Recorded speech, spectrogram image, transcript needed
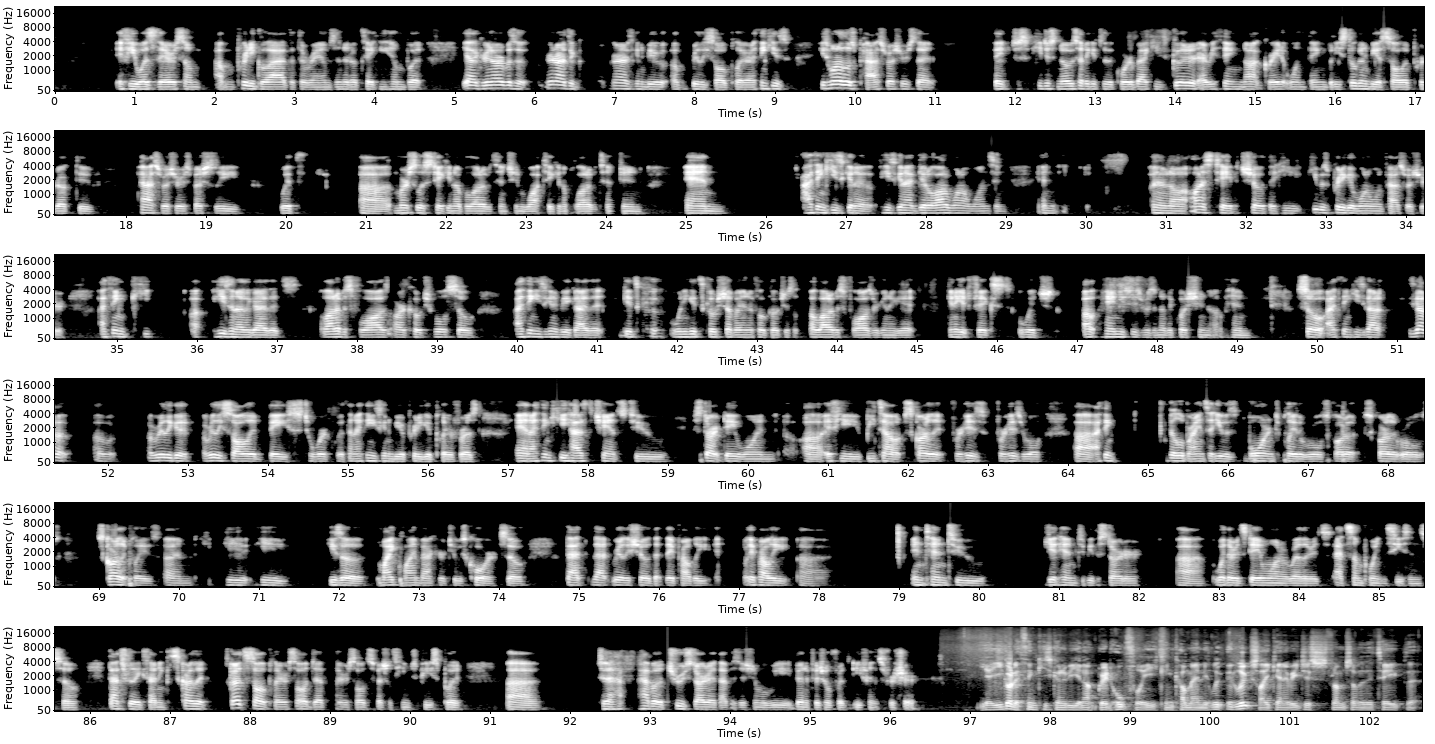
if he was there. So I'm, I'm pretty glad that the Rams ended up taking him. But yeah, Greenard was a Greenard's a Greenard's going to be a, really solid player. I think he's he's one of those pass rushers that they just he just knows how to get to the quarterback. He's good at everything, not great at one thing, but he's still going to be a solid, productive pass rusher, especially with uh, Mercilus taking up a lot of attention, Watt taking up a lot of attention, and I think he's gonna he's gonna get a lot of one on ones and and and uh, honest tape showed that he he was a pretty good one on one pass rusher. I think he uh, he's another guy that's a lot of his flaws are coachable, so I think he's going to be a guy that gets when he gets coached up by NFL coaches, a lot of his flaws are going to get going to get fixed. Which uh, hand usage was another question of him. So I think he's got he's got a, a a really good a really solid base to work with, and I think he's going to be a pretty good player for us. And I think he has the chance to start day one uh, if he beats out Scarlett for his for his role. Uh, I think Bill O'Brien said he was born to play the role Scarlett Scarlett roles Scarlett plays, and he he he's a Mike linebacker to his core. So that that really showed that they probably they probably uh, intend to get him to be the starter, uh, whether it's day one or whether it's at some point in the season. So that's really exciting. Scarlett Scarlett's a solid player, solid depth player, solid special teams piece, but uh, to ha- have a true starter at that position will be beneficial for the defense for sure. Yeah, you got to think he's going to be an upgrade. Hopefully, he can come in. It, look, it looks like anyway, just from some of the tape that,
